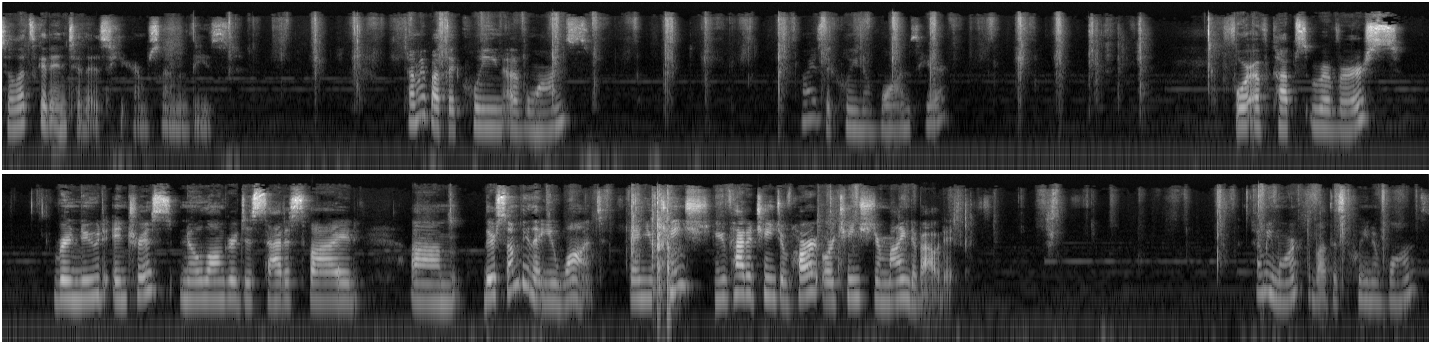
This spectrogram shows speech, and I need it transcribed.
so let's get into this here. I'm just gonna move these. Tell me about the queen of wands. Why is the queen of wands here? Four of cups reverse renewed interest no longer dissatisfied. Um, there's something that you want and you've changed, you've had a change of heart or changed your mind about it. Tell me more about this Queen of Wands.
